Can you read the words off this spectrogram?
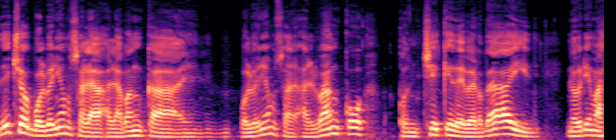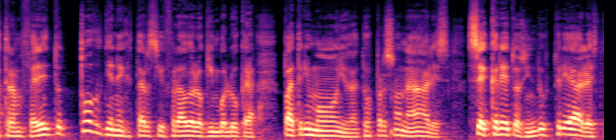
De hecho, volveríamos a la, a la banca, eh, volveríamos al banco con cheque de verdad y no habría más transferencia. Todo tiene que estar cifrado lo que involucra patrimonio, datos personales, secretos industriales,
